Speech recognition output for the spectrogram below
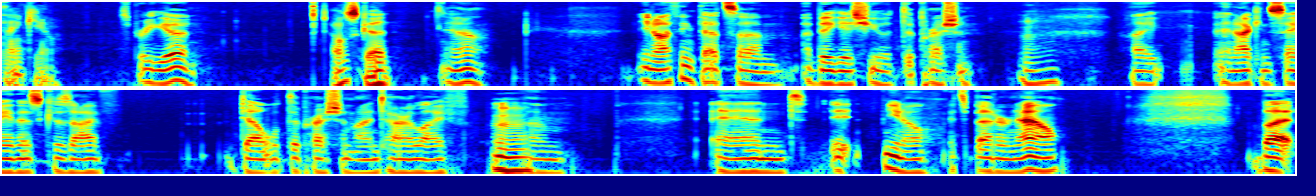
Thank you. It's pretty good. That was good. Yeah. You know, I think that's um, a big issue with depression. Mm-hmm. Like, and I can say this because I've dealt with depression my entire life. Mm-hmm. Um, and it, you know, it's better now. But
